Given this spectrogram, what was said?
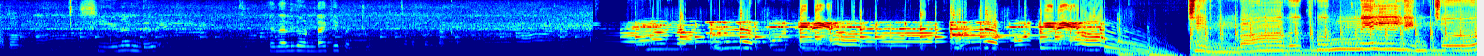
അപ്പം ക്ഷീണമുണ്ട്. എന്നാലും ഇത് ഉണ്ടാക്കിയേ പറ്റൂ. നമുക്ക് ഉണ്ടാക്കാം ചെമ്പാവ് പുന്നെല്ലിൻ ചോറ്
